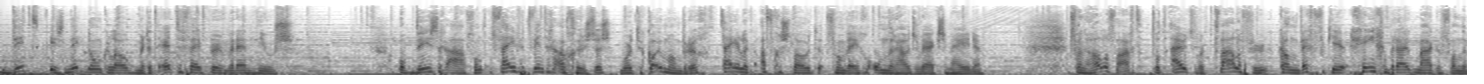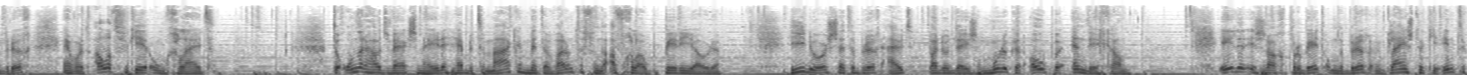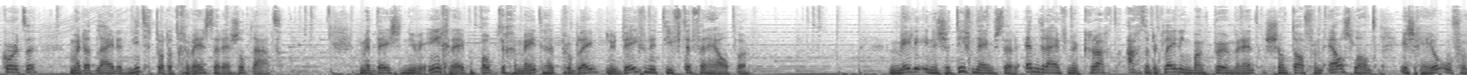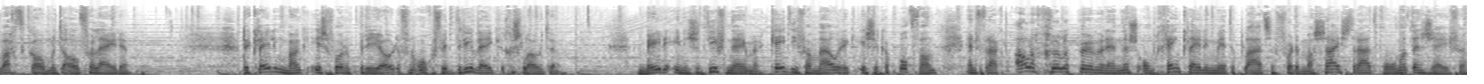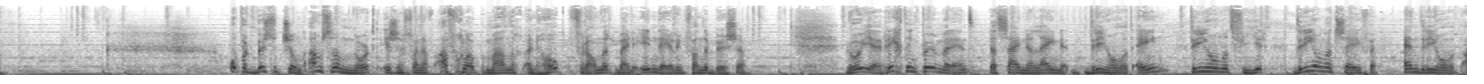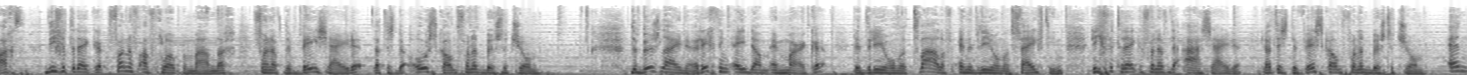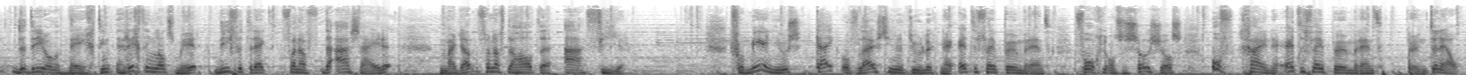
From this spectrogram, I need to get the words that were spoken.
Dit is Nick Donkelo met het RTV Purmerend Nieuws. Op dinsdagavond 25 augustus wordt de Kooimanbrug tijdelijk afgesloten vanwege onderhoudswerkzaamheden. Van half acht tot uiterlijk 12 uur kan wegverkeer geen gebruik maken van de brug en wordt al het verkeer omgeleid. De onderhoudswerkzaamheden hebben te maken met de warmte van de afgelopen periode. Hierdoor zet de brug uit, waardoor deze moeilijker open en dicht kan. Eerder is er al geprobeerd om de brug een klein stukje in te korten, maar dat leidde niet tot het gewenste resultaat. Met deze nieuwe ingreep hoopt de gemeente het probleem nu definitief te verhelpen. Mede-initiatiefneemster en drijvende kracht achter de kledingbank Permanent, Chantal van Elsland, is geheel onverwacht komen te overlijden. De kledingbank is voor een periode van ongeveer drie weken gesloten. Mede-initiatiefnemer Katie van Maurik is er kapot van en vraagt alle gulle Purmerenders om geen kleding meer te plaatsen voor de Massaistraat 107. Op het busstation Amsterdam-Noord is er vanaf afgelopen maandag een hoop veranderd bij de indeling van de bussen. Wil je richting Purmerend, dat zijn de lijnen 301, 304, 307 en 308... die vertrekken vanaf afgelopen maandag vanaf de B-zijde, dat is de oostkant van het busstation. De buslijnen richting Edam en Marken, de 312 en de 315, die vertrekken vanaf de A-zijde. Dat is de westkant van het busstation. En de 319 richting Landsmeer, die vertrekt vanaf de A-zijde, maar dan vanaf de halte A4. Voor meer nieuws, kijk of luister je natuurlijk naar RTV Purmerend. Volg je onze socials of ga je naar rtvpurmerend.nl.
